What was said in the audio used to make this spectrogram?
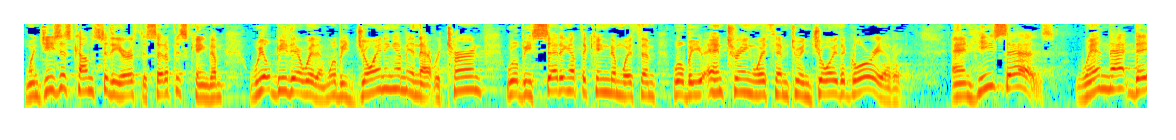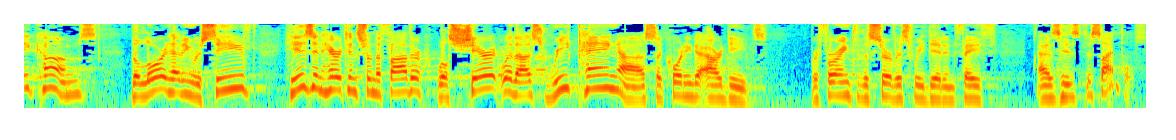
When Jesus comes to the earth to set up his kingdom, we'll be there with him. We'll be joining him in that return. We'll be setting up the kingdom with him. We'll be entering with him to enjoy the glory of it. And he says, when that day comes, the Lord, having received his inheritance from the Father, will share it with us, repaying us according to our deeds, referring to the service we did in faith as his disciples.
